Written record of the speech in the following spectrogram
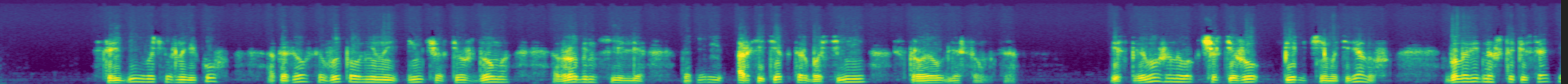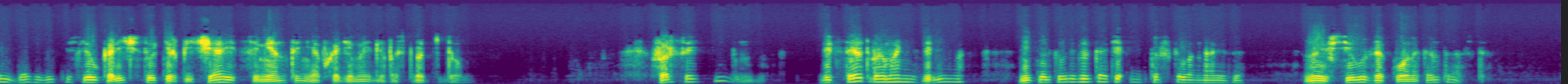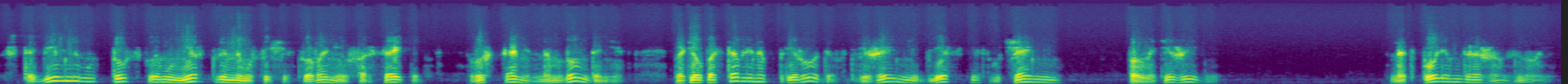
Среди его черновиков оказался выполненный им чертеж дома в Робин-Хилле, который архитектор Боссини строил для Солнца. Из приложенного к чертежу перечня материалов было видно, что писатель даже вычислил количество кирпича и цемента, необходимые для постройки дома. Форсайтизм предстает в романе зримо не только в результате авторского анализа, но и в силу закона контраста. Стабильному, тусклому, мертвенному существованию форсайтов в их каменном Лондоне противопоставлена природа в движении, блеске, звучании, полноте жизни. Над полем дрожал зной.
